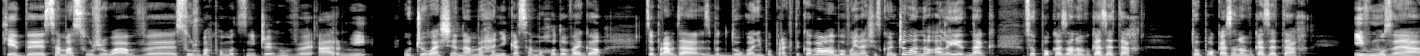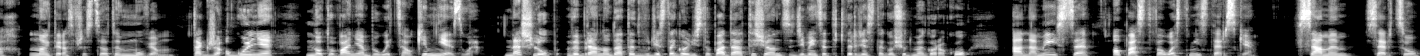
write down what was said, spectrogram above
kiedy sama służyła w służbach pomocniczych w armii Uczyła się na mechanika samochodowego. Co prawda zbyt długo nie popraktykowała, bo wojna się skończyła, no ale jednak co pokazano w gazetach, to pokazano w gazetach i w muzeach, no i teraz wszyscy o tym mówią. Także ogólnie notowania były całkiem niezłe. Na ślub wybrano datę 20 listopada 1947 roku, a na miejsce opastwo westminsterskie w samym sercu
